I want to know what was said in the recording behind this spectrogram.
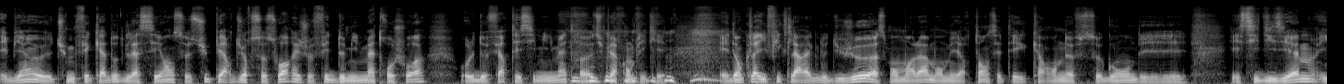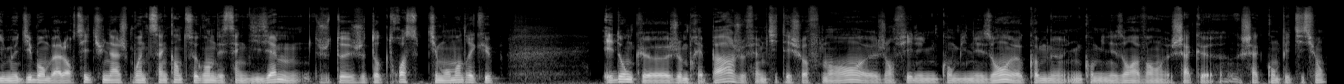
eh bien tu me fais cadeau de la séance super dure ce soir et je fais 2000 mètres au choix au lieu de faire tes 6000 mètres super compliqués. et donc là, il fixe la règle du jeu. À ce moment-là, mon meilleur temps, c'était 49 secondes et, et 6 dixièmes. il me dit, bon, bah alors si tu nages moins de 50 secondes et 5 dixièmes, je t'octroie ce petit moment de récup. Et donc, euh, je me prépare, je fais un petit échauffement, euh, j'enfile une combinaison, euh, comme une combinaison avant chaque, compétition.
